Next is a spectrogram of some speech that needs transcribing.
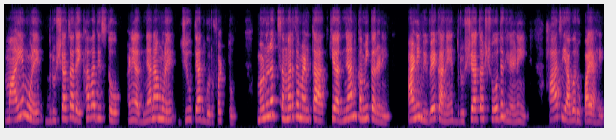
मायेमुळे दृश्याचा देखावा दिसतो आणि अज्ञानामुळे जीव त्यात गुरफटतो. म्हणूनच समर्थ म्हणतात की अज्ञान कमी करणे आणि विवेकाने दृश्याचा शोध घेणे हाच यावर उपाय आहे.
